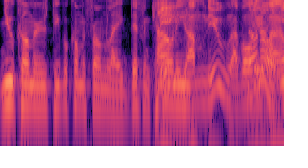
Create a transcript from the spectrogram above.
newcomers, people coming from like different Me, counties. I'm new. I've No, only no, only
